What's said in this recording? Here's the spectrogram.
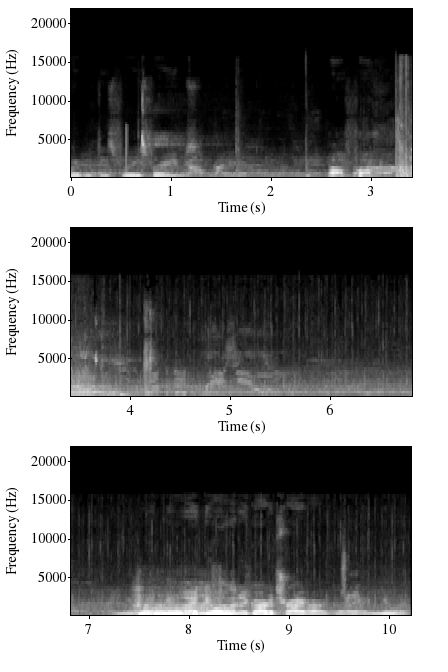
Quit with these freeze frames. Oh fuck. I knew, I knew, I knew I was gonna guard a try hard, bro. I knew it.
